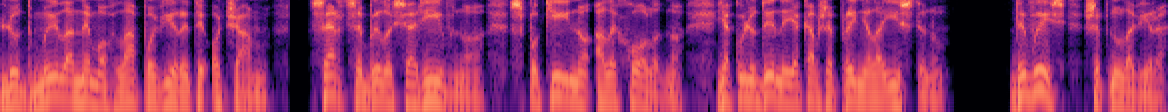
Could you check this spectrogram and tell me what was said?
Людмила не могла повірити очам. Серце билося рівно, спокійно, але холодно, як у людини, яка вже прийняла істину. Дивись, шепнула Віра,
